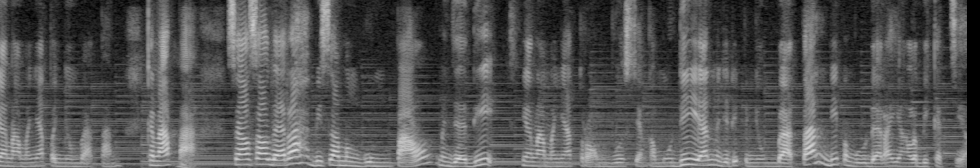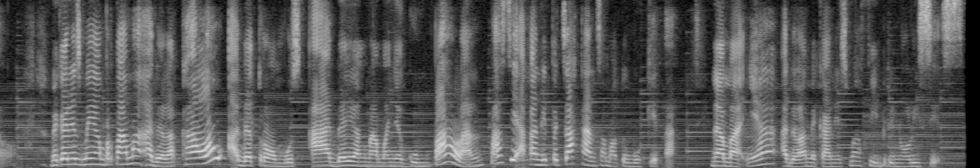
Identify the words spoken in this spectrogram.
yang namanya penyumbatan. Kenapa? Sel-sel darah bisa menggumpal menjadi yang namanya trombus yang kemudian menjadi penyumbatan di pembuluh darah yang lebih kecil. Mekanisme yang pertama adalah kalau ada trombus, ada yang namanya gumpalan, pasti akan dipecahkan sama tubuh kita. Namanya adalah mekanisme fibrinolisis.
